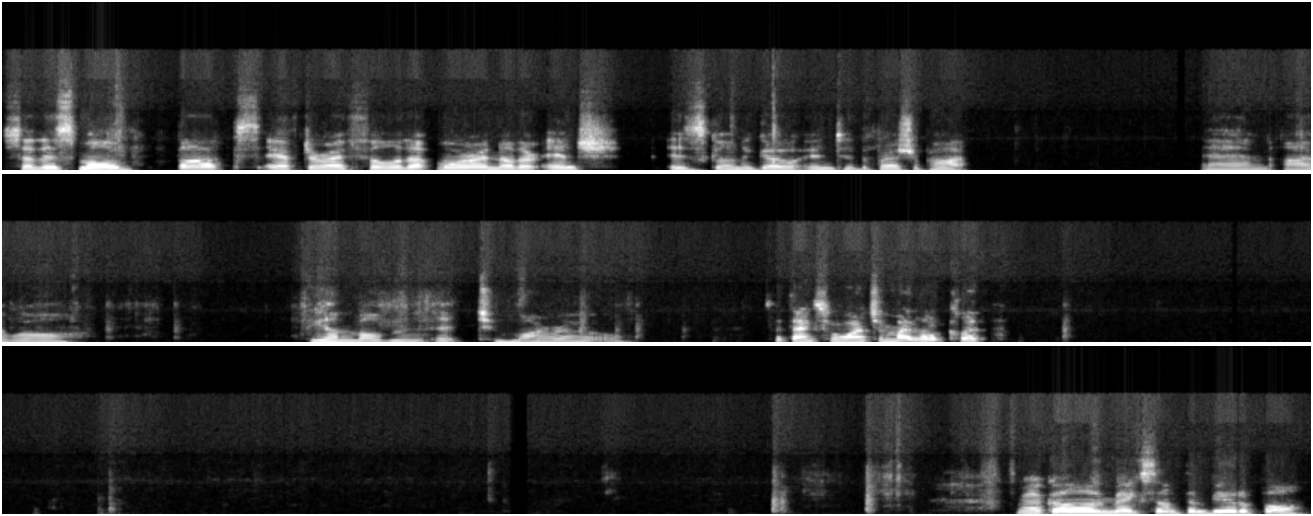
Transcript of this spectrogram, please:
So this mold box, after I fill it up more, another inch is going to go into the pressure pot. And I will be unmolding it tomorrow. So thanks for watching my little clip. Rock on, make something beautiful.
